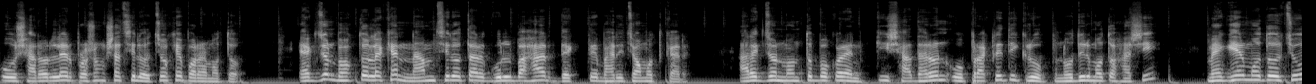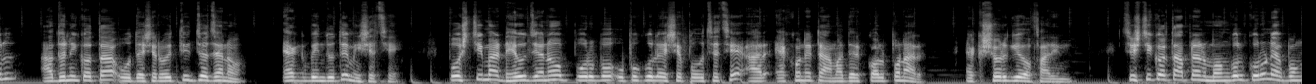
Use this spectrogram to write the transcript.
ও সারল্যের প্রশংসা ছিল চোখে পড়ার মতো। একজন ভক্ত লেখেন, নাম ছিল তার গুলবাহার দেখতে ভারী চমৎকার। আরেকজন মন্তব্য করেন, কি সাধারণ ও প্রাকৃতিক রূপ, নদীর মতো হাসি, মেঘের মতো চুল, আধুনিকতা ও দেশের ঐতিহ্য যেন এক বিন্দুতে মিশেছে। পশ্চিমা ঢেউ যেন পূর্ব উপকূলে এসে পৌঁছেছে, আর এখন এটা আমাদের কল্পনার এক স্বর্গীয় ফারিন। সৃষ্টিকর্তা আপনার মঙ্গল করুন এবং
